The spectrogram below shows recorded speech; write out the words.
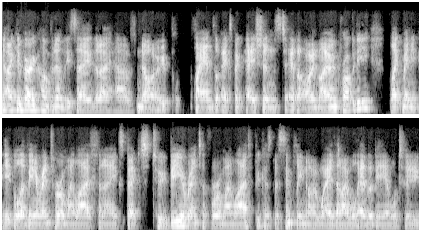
I can very confidently say that I have no plans or expectations to ever own my own property. Like many people, I've been a renter all my life and I expect to be a renter for all my life because there's simply no way that I will ever be able to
